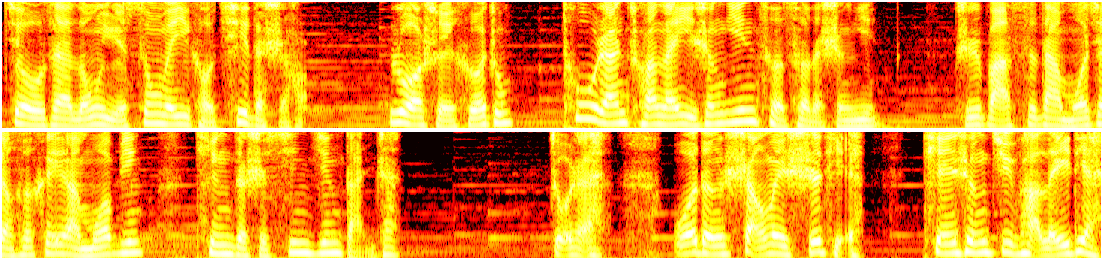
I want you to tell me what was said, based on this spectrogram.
就在龙宇松了一口气的时候，弱水河中突然传来一声阴恻恻的声音，只把四大魔将和黑暗魔兵听的是心惊胆战。主人，我等尚未实体，天生惧怕雷电，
